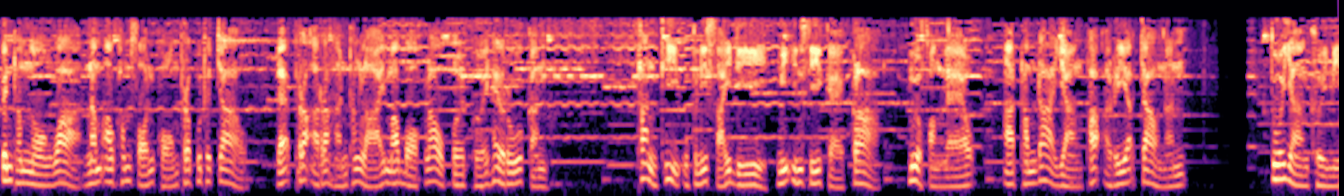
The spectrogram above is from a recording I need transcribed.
เป็นทำนองว่านำเอาคำสอนของพระพุทธเจ้า และพระอรหันต์ทั้งหลายมาบอกเล่าเปิดเผยให้รู้กัน ท่านที่อุปนิสัยดีมีอินทรีย์แก่กล้า เมื่อฟังแล้ว อาจทำได้อย่างพระอริยเจ้านั้น ตัวอย่างเคยมี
